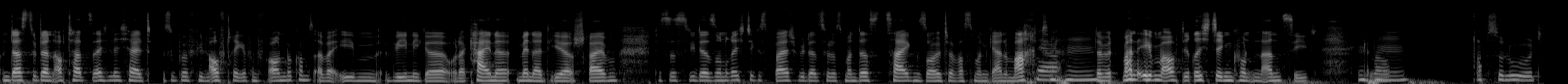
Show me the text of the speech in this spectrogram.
und dass du dann auch tatsächlich halt super viele Aufträge von Frauen bekommst, aber eben wenige oder keine Männer dir schreiben. Das ist wieder so ein richtiges Beispiel dazu, dass man das zeigen sollte, was man gerne macht, Ja. Mhm. damit man eben auch die richtigen Kunden anzieht. Genau. Mhm. Absolut.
